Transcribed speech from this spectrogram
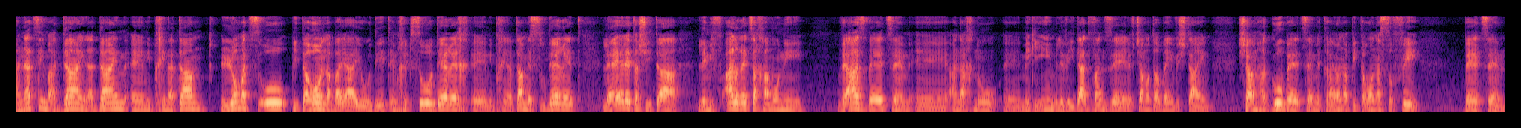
הנאצים עדיין, עדיין אה, מבחינתם לא מצאו פתרון לבעיה היהודית, הם חיפשו דרך אה, מבחינתם מסודרת לייעל את השיטה למפעל רצח המוני ואז בעצם אה, אנחנו מגיעים לוועידת ואנזה 1942 שם הגו בעצם את רעיון הפתרון הסופי בעצם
